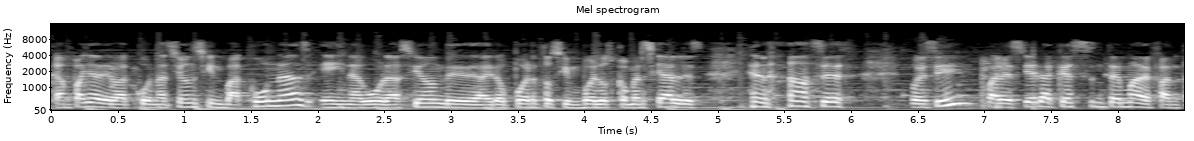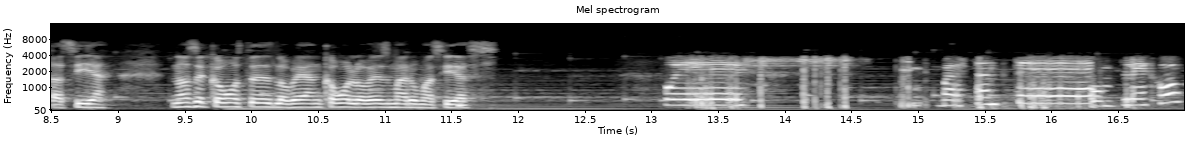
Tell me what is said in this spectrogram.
campaña de vacunación sin vacunas e inauguración de aeropuertos sin vuelos comerciales. Entonces, pues sí, pareciera que es un tema de fantasía. No sé cómo ustedes lo vean, ¿cómo lo ves Maru Macías? Pues bastante complejo.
